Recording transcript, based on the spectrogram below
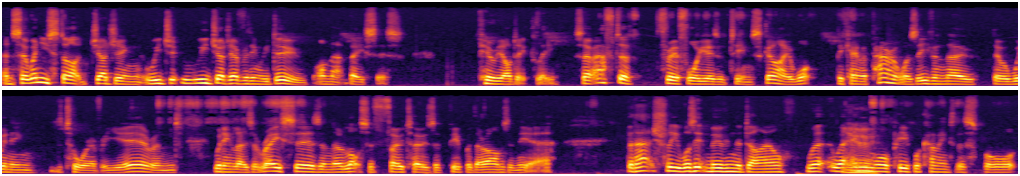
And so when you start judging, we, ju- we judge everything we do on that basis periodically. So after three or four years of Team Sky, what became apparent was even though they were winning the tour every year and winning loads of races, and there were lots of photos of people with their arms in the air, but actually, was it moving the dial? Were, were yeah. any more people coming to the sport?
